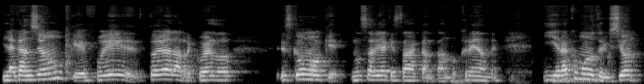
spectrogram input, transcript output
Y la canción que fue, todavía la recuerdo, es como que no sabía que estaba cantando, créanme. Y era como nutrición.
